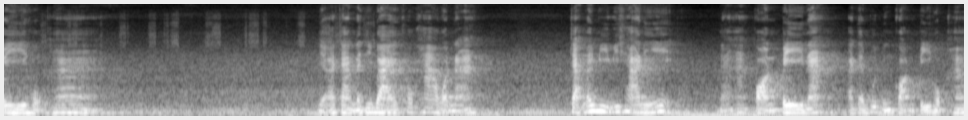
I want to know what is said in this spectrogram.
ปีหกห้าเดี๋ยวอาจารย์อธิบายคร่าวๆก่อนนะ จะไม่มีวิชานี้นะฮะก่อนปีนะอาจารย์พูดถึงก่อนปีหกห้า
